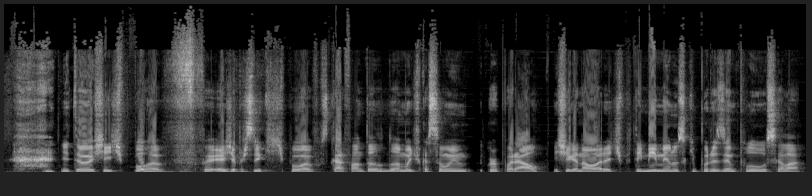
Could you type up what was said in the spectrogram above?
então eu achei, tipo, porra, eu já percebi que, tipo, os caras falam tanto da modificação corporal e chega na hora, tipo, tem bem menos que, por exemplo, sei lá.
